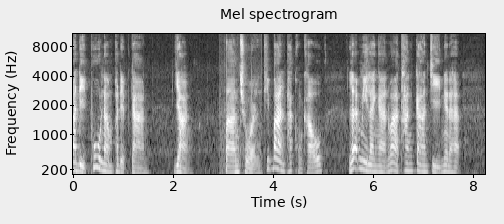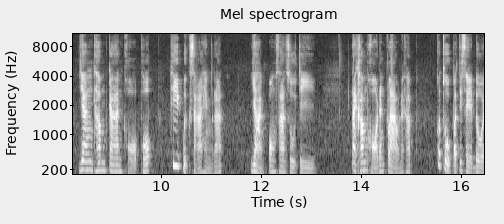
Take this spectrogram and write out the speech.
อดีตผู้นำเผด็จการอย่างตานช่วยที่บ้านพักของเขา และมีรายงานว่าทางการจีนเนี่ยนะฮะยังทำการขอพบที่ปรึกษาแห่งรัฐอย่างองซานซูจี แต่คำขอดังกล่าวนะครับ ก็ถูกปฏิเสธโดย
